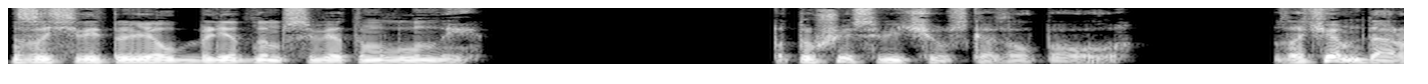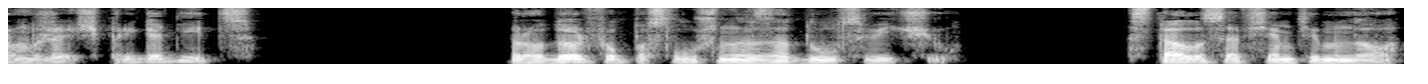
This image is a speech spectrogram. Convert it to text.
засветлел бледным светом луны. — Потуши свечу, — сказал Паоло. — Зачем даром жечь? Пригодится. Рудольфо послушно задул свечу. Стало совсем темно.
